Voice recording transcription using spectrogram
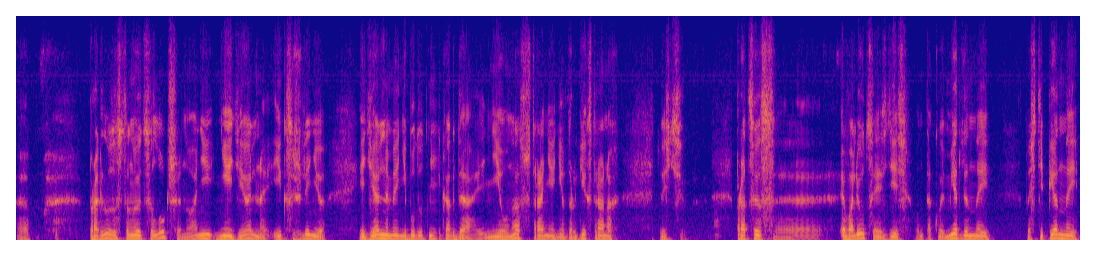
э, прогнозы становятся лучше, но они не идеальны. И, к сожалению, идеальными не будут никогда. Ни у нас в стране, ни в других странах. То есть процесс э, эволюции здесь, он такой медленный, постепенный,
